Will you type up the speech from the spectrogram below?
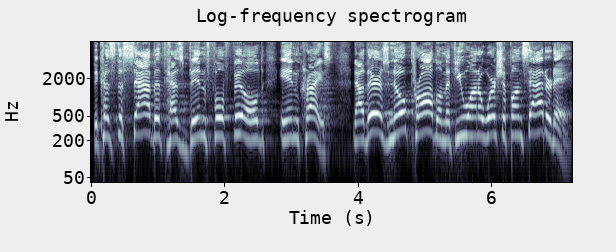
because the Sabbath has been fulfilled in Christ. Now, there is no problem if you want to worship on Saturday,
